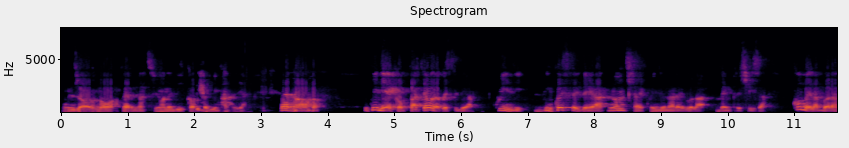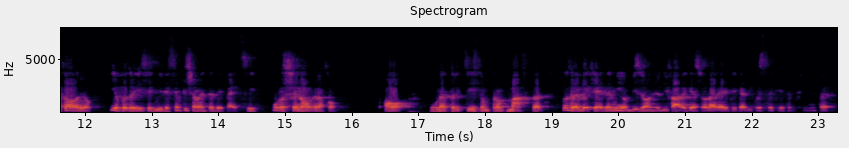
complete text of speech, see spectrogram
un giorno per nazione di cotta di maglia. Però, quindi ecco, partiamo da questa idea. Quindi in questa idea non c'è quindi una regola ben precisa. Come laboratorio io potrei eseguire semplicemente dei pezzi. Uno scenografo o un attrezzista, un prop master, potrebbe chiedermi ho bisogno di fare, che so, la replica di queste pietre finte.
